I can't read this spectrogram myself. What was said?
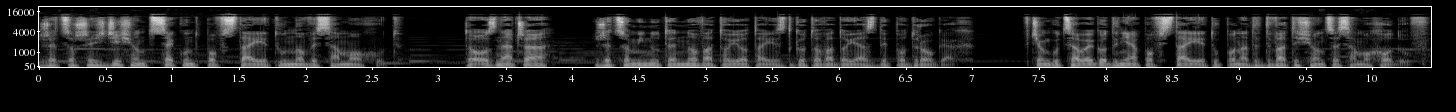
że co 60 sekund powstaje tu nowy samochód. To oznacza, że co minutę nowa Toyota jest gotowa do jazdy po drogach. W ciągu całego dnia powstaje tu ponad 2000 samochodów.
